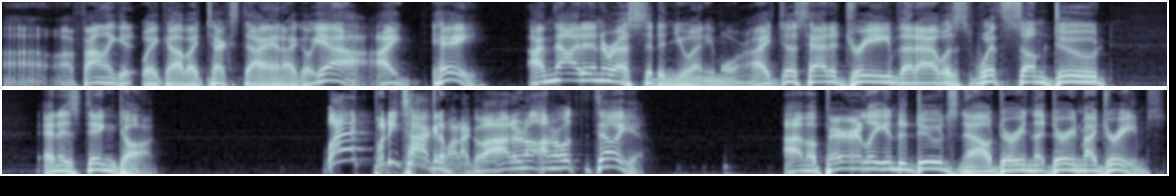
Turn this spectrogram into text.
Uh, I finally get wake up. I text Diane. I go, Yeah, I hey, I'm not interested in you anymore. I just had a dream that I was with some dude and his ding dong. What? What are you talking about? I go, I don't know. I don't know what to tell you. I'm apparently into dudes now during the during my dreams.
